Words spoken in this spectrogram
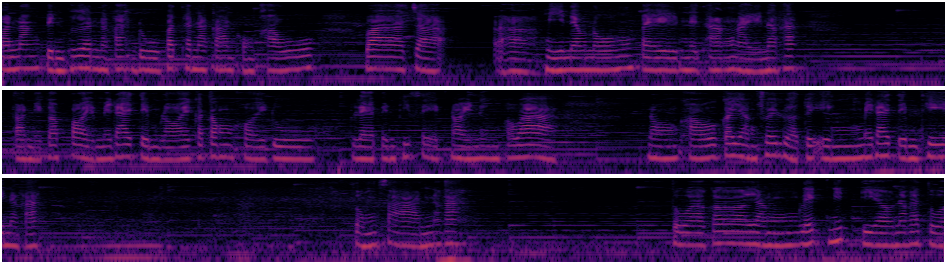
มานั่งเป็นเพื่อนนะคะ ดูพัฒนาการของเขาว่าจะ มีแนวโน้มไปในทางไหนนะคะ ตอนนี้ก็ปล่อยไม่ได้เต็มร้อยก็ต้องคอยดูแลเป็นพิเศษหน่อยหนึ่งเพราะว่าน้องเขาก็ยังช่วยเหลือตัวเองไม่ได้เต็มที่นะคะ สงสารนะคะ ตัวก็ยังเล็กนิดเดียวนะคะ ตัว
